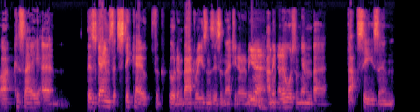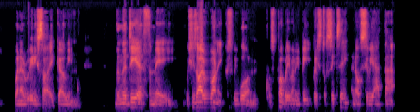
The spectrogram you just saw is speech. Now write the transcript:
I could say um, there's games that stick out for good and bad reasons, isn't there? Do you know what I mean? Yeah. I mean, I always remember that season when I really started going. The nadir for me, which is ironic because we won, was probably when we beat Bristol City, and obviously we had that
